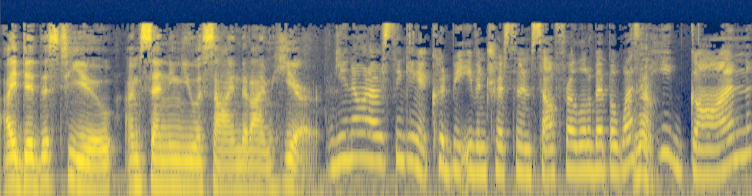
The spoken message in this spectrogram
I did this to you. I'm sending you a sign that I'm here. you know what I was thinking? It could be even Tristan himself for a little bit, but wasn't Yeah. he gone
